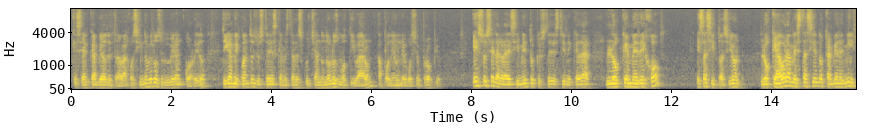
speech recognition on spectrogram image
que se han cambiado de trabajo, si no los hubieran corrido, díganme cuántos de ustedes que me están escuchando no los motivaron a poner un negocio propio? Eso es el agradecimiento que ustedes tienen que dar. Lo que me dejó esa situación, lo que ahora me está haciendo cambiar en mí.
